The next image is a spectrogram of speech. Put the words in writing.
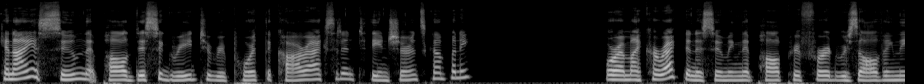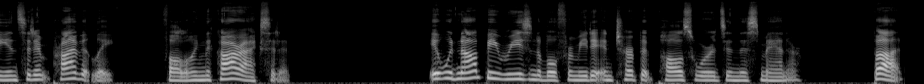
can I assume that Paul disagreed to report the car accident to the insurance company? Or am I correct in assuming that Paul preferred resolving the incident privately, following the car accident? It would not be reasonable for me to interpret Paul's words in this manner. But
